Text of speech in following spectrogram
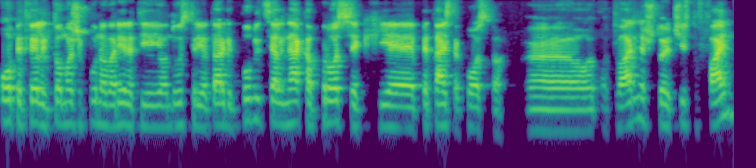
opet velim, to može puno varirati i od industrije i od target publici, ali nekakav prosjek je 15% e, otvaranja, što je čisto fajn. E,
